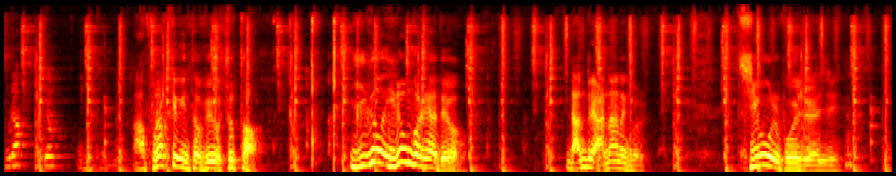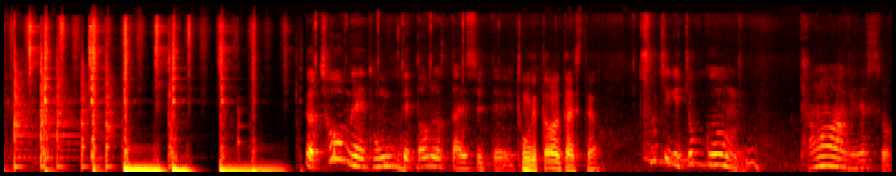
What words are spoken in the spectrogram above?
불합격 인터뷰. 아 불합격 인터뷰 좋다. 이거 이런 걸 해야 돼요. 남들이 안 하는 걸. 지옥을 보여줘야지. 그러니까 처음에 동국대 떨어졌다 했을 때 동대 떨어졌다 했을 때요? 솔직히 조금 당황하긴 했어.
